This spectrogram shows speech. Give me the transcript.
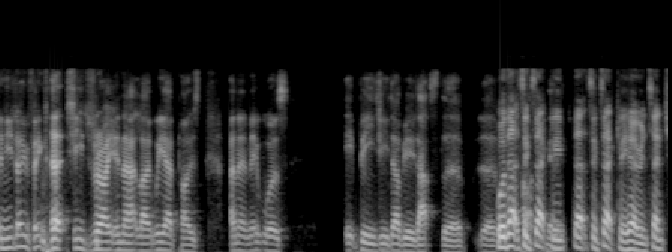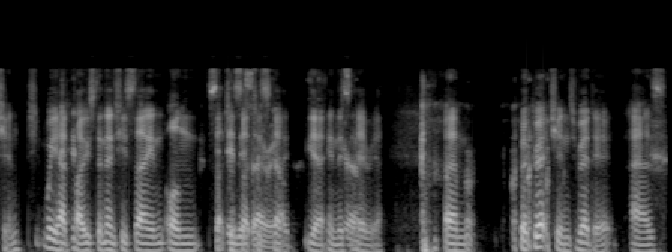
and you don't think that she's writing that like we had post and then it was it BGW. That's the, the Well, that's part of the exactly that's exactly her intention. We had post, and then she's saying on such and In this such a state, yeah, in this Yeah. area. Um, but Gretchen's read it as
